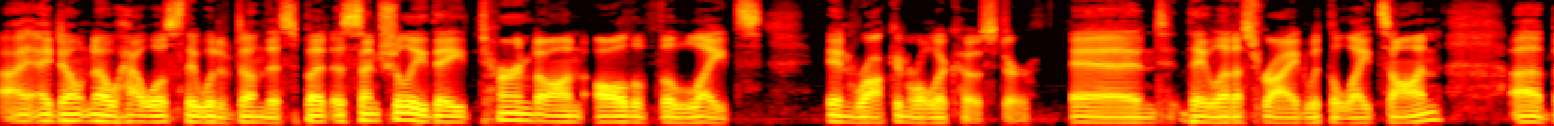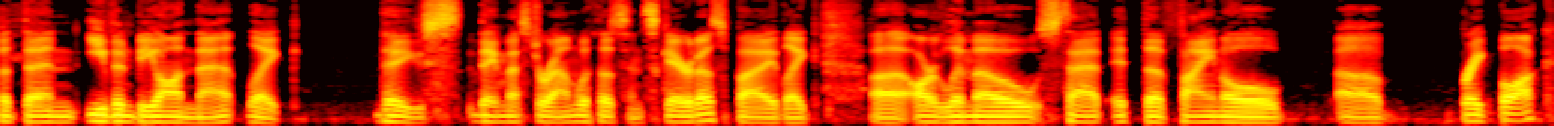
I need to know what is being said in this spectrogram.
I, I don't know how else they would have done this, but essentially they turned on all of the lights in Rock and Roller Coaster and they let us ride with the lights on. Uh, but then even beyond that, like they they messed around with us and scared us by like uh, our limo sat at the final uh, brake block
